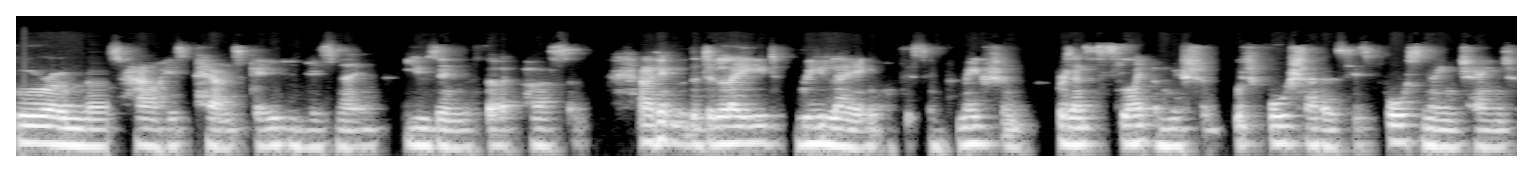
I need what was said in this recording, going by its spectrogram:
Furro notes how his parents gave him his name using the third person. And I think that the delayed relaying of this information presents a slight omission which foreshadows his forced name change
